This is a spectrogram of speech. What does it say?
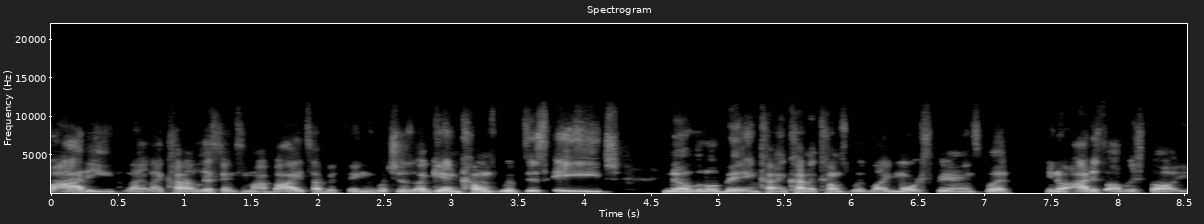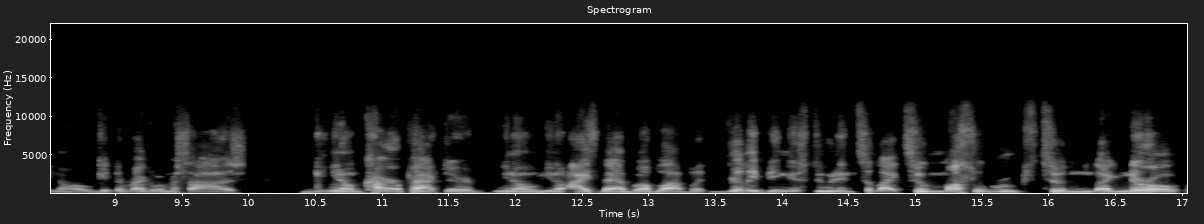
body like like kind of listening to my body type of things, which is again comes with this age, you know, a little bit and kind kind of comes with like more experience. But you know, I just always thought you know get the regular massage, you know, chiropractor, you know, you know, ice bath, blah blah. But really being a student to like to muscle groups, to like neuro,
